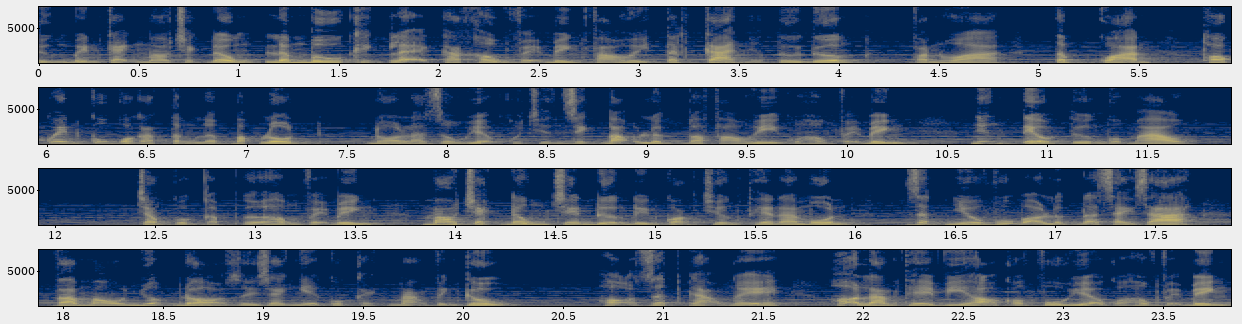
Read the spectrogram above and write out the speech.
Đứng bên cạnh Mao Trạch Đông, Lâm Bưu khích lệ các Hồng vệ binh phá hủy tất cả những tư tưởng, văn hóa, tập quán, thói quen cũ của các tầng lớp bóc lột. Đó là dấu hiệu của chiến dịch bạo lực và phá hủy của Hồng vệ binh, những tiểu tướng của Mao. Trong cuộc gặp gỡ Hồng vệ binh, Mao Trạch Đông trên đường đến quảng trường Thiên An Môn, rất nhiều vụ bạo lực đã xảy ra và máu nhuộm đỏ dưới danh nghĩa của cách mạng vĩnh cửu. Họ rất ngạo nghễ, họ làm thế vì họ có phù hiệu của Hồng vệ binh.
